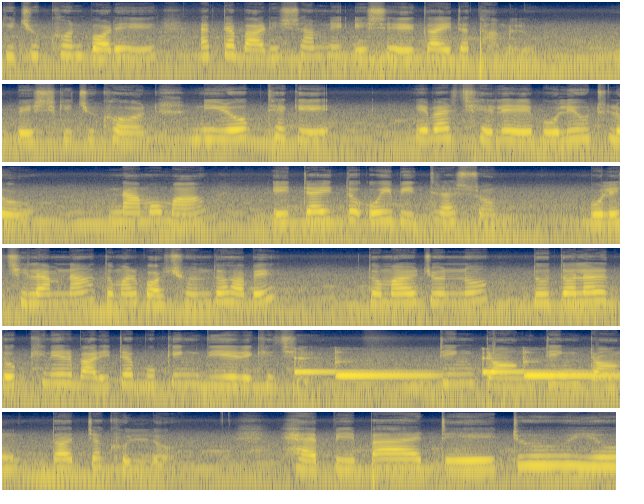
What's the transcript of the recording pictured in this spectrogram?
কিছুক্ষণ পরে একটা বাড়ির সামনে এসে গাড়িটা থামলো। বেশ কিছুক্ষণ নীরব থেকে এবার ছেলে বলে উঠল, নামো মা, এটাই তো ওই বৃদ্ধাশ্রম। বলেছিলাম না তোমার পছন্দ হবে? তোমার জন্য দোতলার দক্ষিণের বাড়িটা বুকিং দিয়ে রেখেছি। টিং টং টিং টং, দরজা খুলল। Happy birthday to you,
